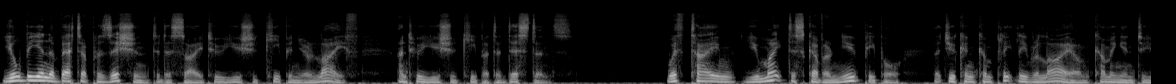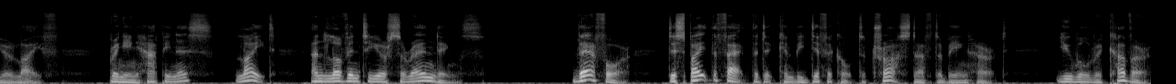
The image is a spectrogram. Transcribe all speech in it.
you'll be in a better position to decide who you should keep in your life and who you should keep at a distance. With time, you might discover new people that you can completely rely on coming into your life, bringing happiness, light, and love into your surroundings. Therefore, despite the fact that it can be difficult to trust after being hurt, you will recover,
